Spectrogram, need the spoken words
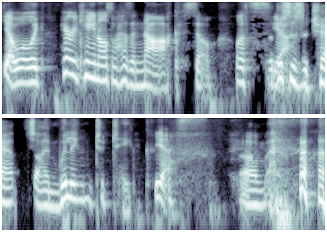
Yeah, well, like Harry Kane also has a knock. So let's. Yeah. This is a chance I'm willing to take. yes. Um, uh,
